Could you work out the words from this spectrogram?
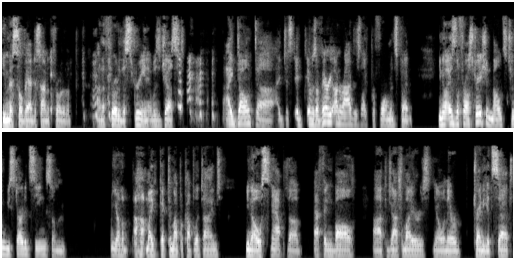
he missed so bad just on a throw to the on a throw to the screen. It was just I don't uh I just it, it was a very un Rodgers like performance, but you know, as the frustration mounts too, we started seeing some you know, the hot mic picked him up a couple of times, you know, snap the effing ball uh, to Josh Myers, you know, when they were trying to get set.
